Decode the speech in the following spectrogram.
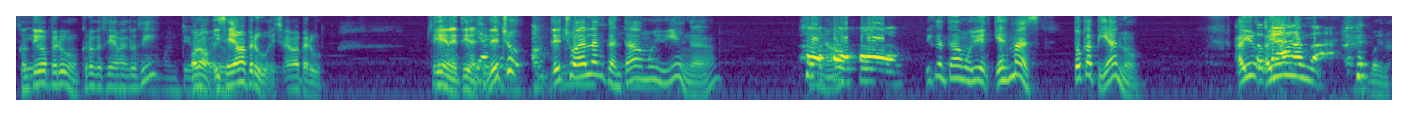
Contigo Perú, creo que se llama algo así. O no, y se llama Perú, y se llama Perú. tiene, tiene. De hecho, de hecho Alan cantaba muy bien, ¿ah? Sí, cantaba muy bien. Y es más, toca piano. Hay un, bueno,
